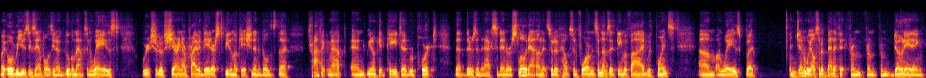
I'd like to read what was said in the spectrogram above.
my overused example is, you know, Google Maps and Waze. We're sort of sharing our private data, our speed and location, and it builds the traffic map and we don't get paid to report that there's an accident or a slowdown. It sort of helps inform, and sometimes it's gamified with points um, on Waze But in general, we all sort of benefit from from from donating,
